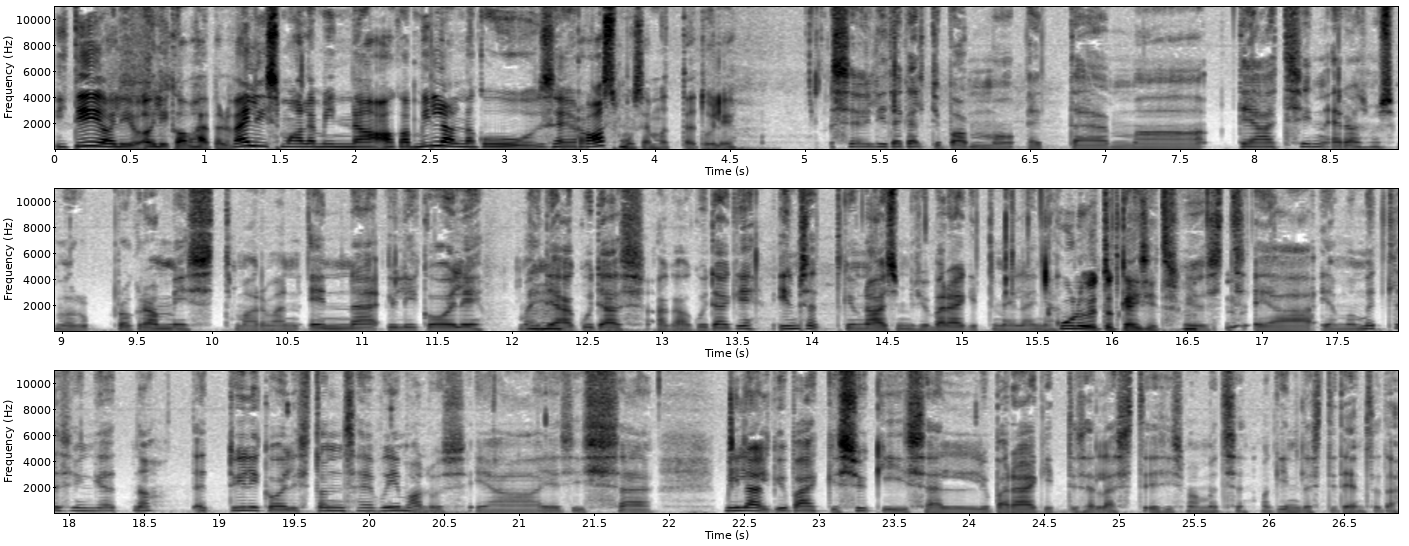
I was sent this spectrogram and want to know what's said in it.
idee oli, oli ka vahepeal välismaale minna, aga millal nagu see Rasmuse mõte tuli? See oli tegelikult juba ammu, et äh, ma teadsin Erasmuse programmist, ma arvan, enne ülikooli, ma ei mm -hmm. tea, kuidas, aga kuidagi, ilmselt gümnaasiumis juba räägiti meile, on ju. kuulujutud käisid. just, ja, ja ma mõtlesingi, et noh, et ülikoolist on see võimalus ja, ja siis äh, millalgi juba äkki sügisel juba räägiti sellest ja siis ma mõtlesin, et ma kindlasti teen seda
